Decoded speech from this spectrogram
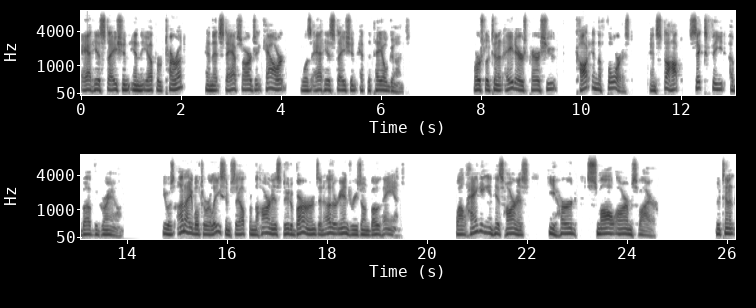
at his station in the upper turret, and that Staff Sergeant Cowart was at his station at the tail guns. First Lieutenant Adair's parachute caught in the forest and stopped six feet above the ground. He was unable to release himself from the harness due to burns and other injuries on both hands. While hanging in his harness, he heard small arms fire. Lieutenant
